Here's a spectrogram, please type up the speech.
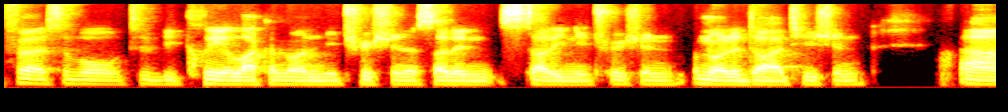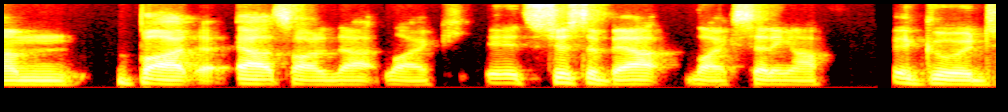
first of all to be clear like i'm not a nutritionist. I didn't study nutrition. I'm not a dietitian. Um, but outside of that like it's just about like setting up a good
